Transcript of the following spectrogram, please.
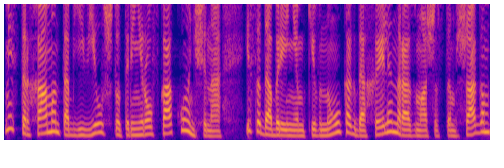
Мистер Хаммонд объявил, что тренировка окончена, и с одобрением кивнул, когда Хелен размашистым шагом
